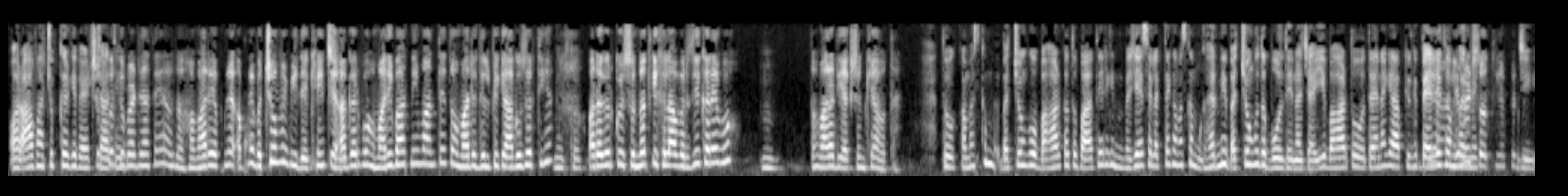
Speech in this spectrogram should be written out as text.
اور آپ وہاں چپ کر کے بیٹھ جاتے ہیں۔ بیٹھ جاتے ہیں ہمارے اپنے اپنے بچوں میں بھی دیکھیں کہ جی۔ اگر وہ ہماری بات نہیں مانتے تو ہمارے دل پہ کیا گزرتی ہے؟ اور اگر کوئی سنت کی خلاف ورزی کرے وہ تو ہمارا ریئیکشن کیا ہوتا ہے؟ تو کم از کم بچوں کو باہر کا تو بات ہے لیکن مجھے ایسا لگتا ہے کم از کم گھر میں بچوں کو تو بول دینا چاہیے۔ باہر تو ہوتا ہے نا کہ آپ کیونکہ پہلے تو ہم گھر میں جی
